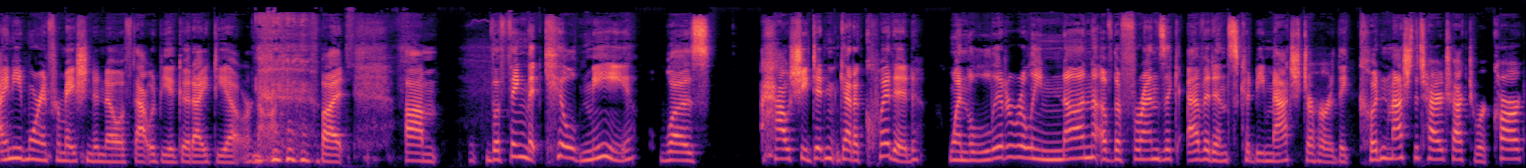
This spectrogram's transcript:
I need more information to know if that would be a good idea or not. but um, the thing that killed me was how she didn't get acquitted when literally none of the forensic evidence could be matched to her. They couldn't match the tire track to her car.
